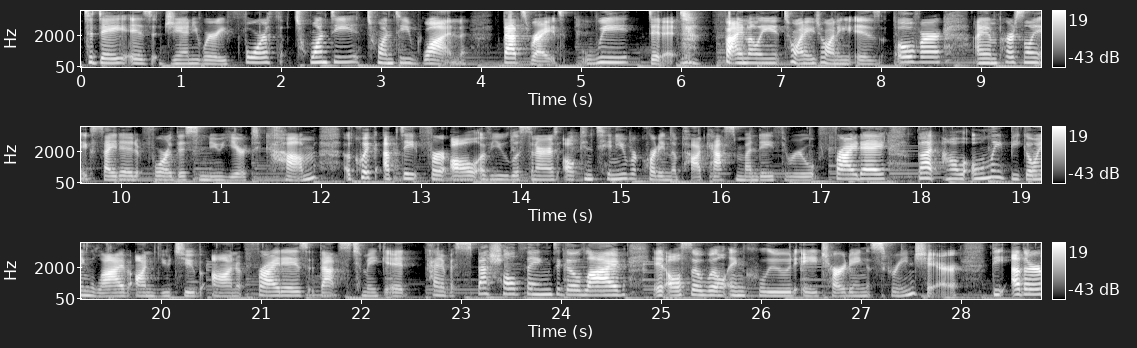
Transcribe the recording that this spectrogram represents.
Today is January 4th, 2021. That's right, we did it. Finally, 2020 is over. I am personally excited for this new year to come. A quick update for all of you listeners I'll continue recording the podcast Monday through Friday, but I'll only be going live on YouTube on Fridays. That's to make it kind of a special thing to go live. It also will include a charting screen share. The other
